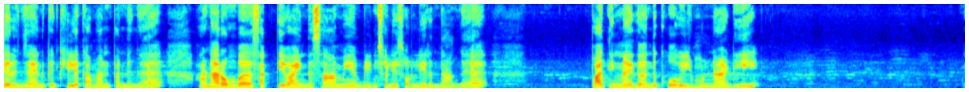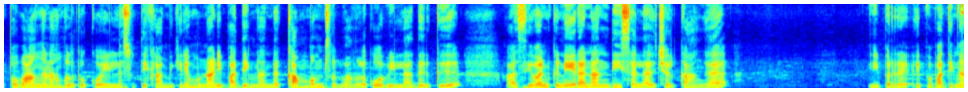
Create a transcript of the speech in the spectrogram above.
தெரிஞ்சால் எனக்கு கீழே கமெண்ட் பண்ணுங்கள் ஆனால் ரொம்ப சக்தி வாய்ந்த சாமி அப்படின்னு சொல்லி சொல்லியிருந்தாங்க. பார்த்திங்கன்னா இது வந்து கோவில் முன்னாடி. இப்போ வாங்க நான் உங்களுக்கு கோயிலில் சுற்றி காமிக்கிறேன். முன்னாடி பார்த்திங்கன்னா இந்த கம்பம் சொல்லுவாங்கள்ல கோவிலில் அது இருக்குது சிவனுக்கு நேராக நந்தி சிலை வச்சுருக்காங்க. இப்போ இப்போ பார்த்திங்கன்னா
